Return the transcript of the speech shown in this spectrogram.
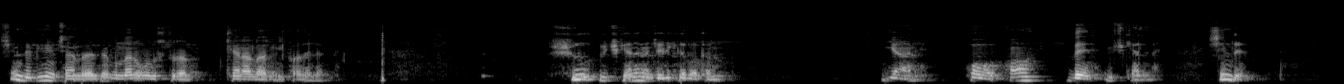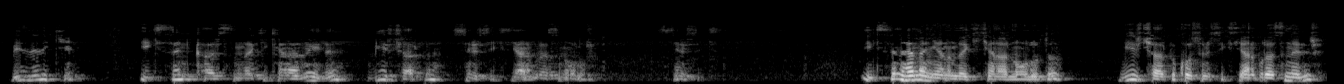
Şimdi birim çemberde bunları oluşturalım. Kenarların ifadelerini. Şu üçgene öncelikle bakalım. Yani OAB üçgenine. Şimdi biz dedik ki x'in karşısındaki kenar neydi? 1 çarpı sinüs x. Yani burası ne olur? Sinüs x. x'in hemen yanındaki kenar ne olurdu? 1 çarpı kosinüs x. Yani burası nedir?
